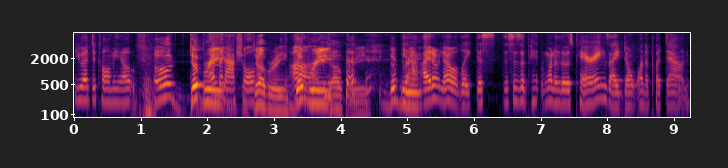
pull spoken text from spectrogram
You had to call me out. Oh, debris. I'm an actual. Dubry. Debris. Dubry. debris. Yeah, I don't know. Like this, this is a one of those pairings I don't want to put down.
